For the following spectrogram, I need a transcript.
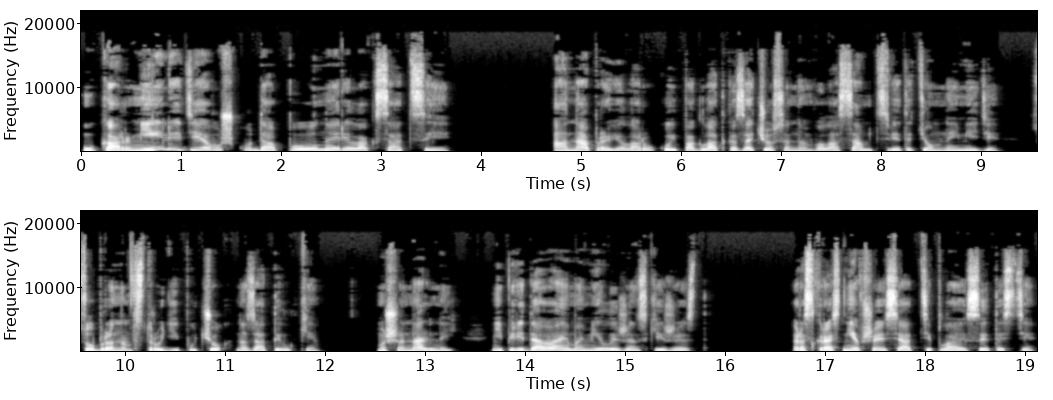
Укормили девушку до полной релаксации. Она провела рукой по гладко зачесанным волосам цвета темной меди, собранным в строгий пучок на затылке. Машинальный, непередаваемо милый женский жест. Раскрасневшаяся от тепла и сытости,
